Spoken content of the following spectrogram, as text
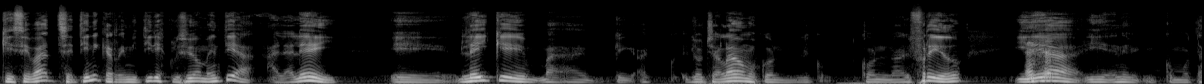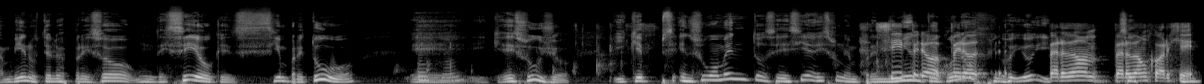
que se va, se tiene que remitir exclusivamente a, la ley. Eh, ley que, lo charlábamos con, con Alfredo, idea, y como también usted lo expresó, un deseo que siempre tuvo eh, y que es suyo, y que en su momento se decía es un emprendimiento. Sí, pero, perdón, perdón Jorge,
